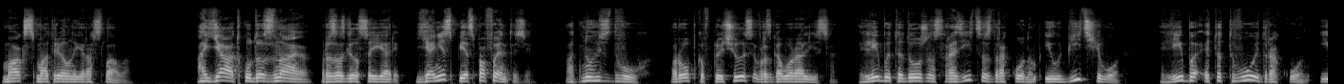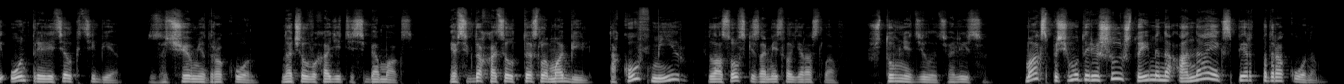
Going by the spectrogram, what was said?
Макс смотрел на Ярослава. «А я откуда знаю?» – разозлился Ярик. «Я не спец по фэнтези». «Одно из двух». Робко включилась в разговор Алиса. «Либо ты должен сразиться с драконом и убить его, либо это твой дракон, и он прилетел к тебе. «Зачем мне дракон?» – начал выходить из себя Макс. «Я всегда хотел Тесла-мобиль». «Таков мир», – философски заметил Ярослав. «Что мне делать, Алиса?» Макс почему-то решил, что именно она эксперт по драконам.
